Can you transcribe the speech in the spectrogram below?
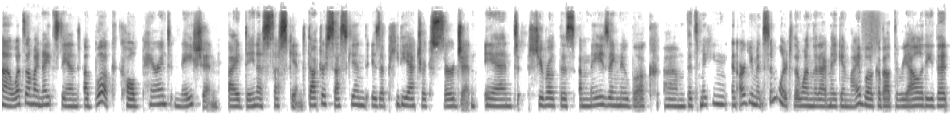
What's on my nightstand? A book called Parent Nation by Dana Suskind. Dr. Suskind is a pediatric surgeon, and she wrote this amazing new book um, that's making an argument similar to the one that I make in my book about the reality that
